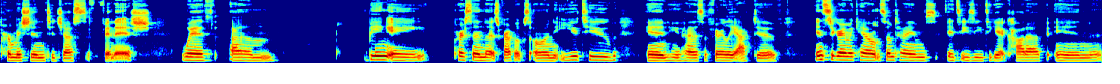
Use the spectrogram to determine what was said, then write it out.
permission to just finish with um, being a person that scrapbooks on YouTube and who has a fairly active Instagram account, sometimes it's easy to get caught up in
